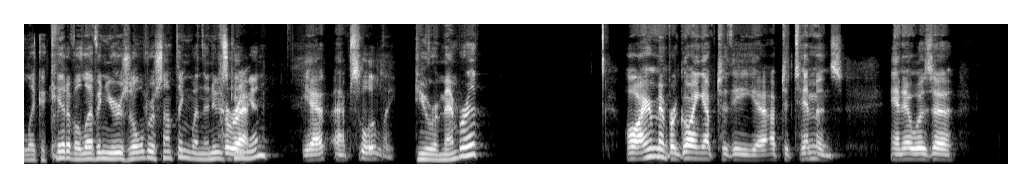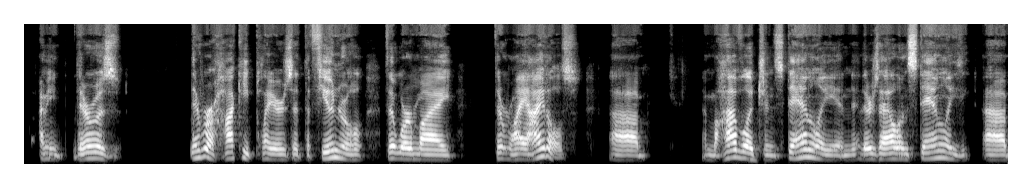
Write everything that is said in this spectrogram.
like a kid of 11 years old or something when the news Correct. came in yeah, absolutely. Do you remember it? Oh, I remember going up to the uh, up to Timmins, and it was a. I mean, there was there were hockey players at the funeral that were my that were my idols. Um, and and Stanley, and there's Allan Stanley, uh,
